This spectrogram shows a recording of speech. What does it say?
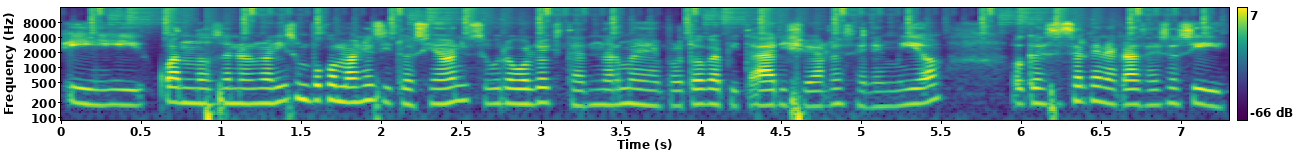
Y cuando se normalice un poco más la situación, seguro vuelvo a extenderme por todo Capital y llevarles el envío o que se acerquen a casa. Eso sí,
